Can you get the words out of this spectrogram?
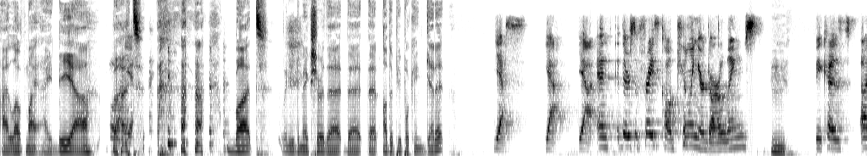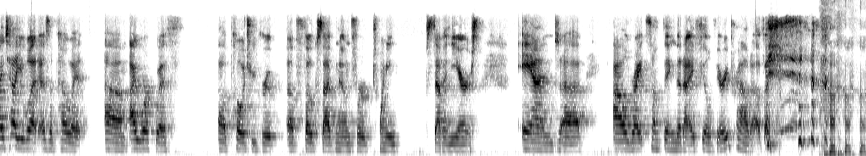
I love my idea, oh, but yeah. but we need to make sure that that that other people can get it. Yes. Yeah. Yeah. And there's a phrase called "killing your darlings," mm. because I tell you what, as a poet, um, I work with a poetry group of folks I've known for 27 years, and uh, I'll write something that I feel very proud of.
